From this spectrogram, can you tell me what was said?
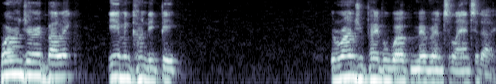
Wurundjeri Balik, Yemen Kondi Bik, the Wurundjeri people welcome everyone to land today.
